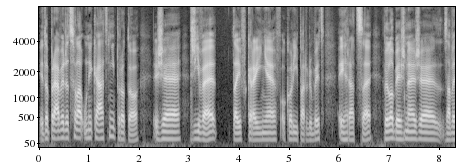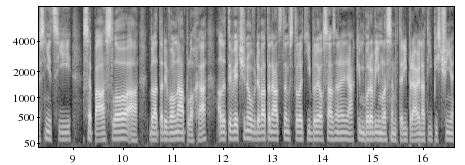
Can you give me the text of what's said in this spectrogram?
je to právě docela unikátní proto, že dříve tady v krajině v okolí Pardubic i Hradce bylo běžné, že za vesnicí se páslo a byla tady volná plocha, ale ty většinou v 19. století byly osázené nějakým borovým lesem, který právě na té písčině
